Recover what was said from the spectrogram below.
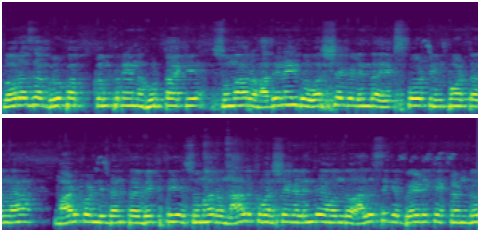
ಫ್ಲೋರೋಸಾ ಗ್ರೂಪ್ ಆಫ್ ಕಂಪನಿಯನ್ನು ಹುಟ್ಟಾಕಿ ಸುಮಾರು ಹದಿನೈದು ವರ್ಷಗಳಿಂದ ಎಕ್ಸ್ಪೋರ್ಟ್ ಇಂಪೋರ್ಟ್ ಅನ್ನ ಮಾಡಿಕೊಂಡಿದ್ದಂತ ವ್ಯಕ್ತಿ ಸುಮಾರು ನಾಲ್ಕು ವರ್ಷಗಳಿಂದ ಒಂದು ಹಲಸಿಗೆ ಬೇಡಿಕೆ ಕಂಡು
